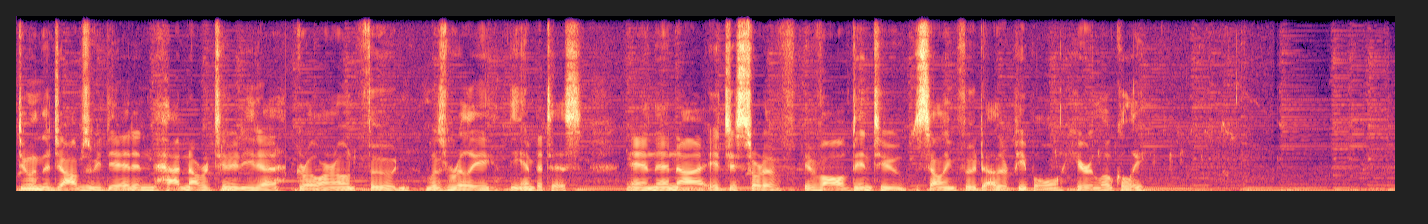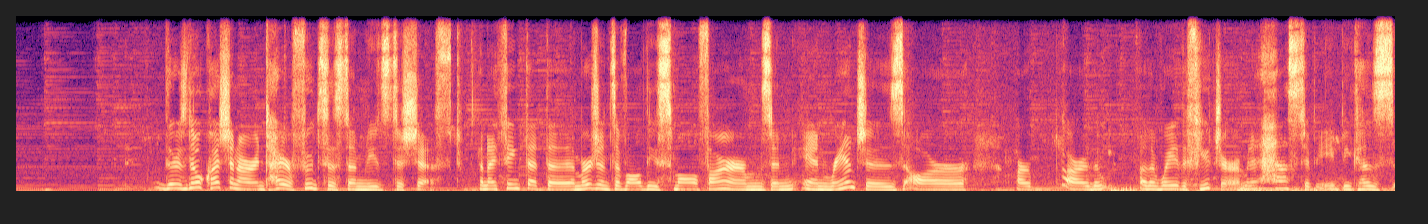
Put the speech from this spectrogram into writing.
doing the jobs we did and had an opportunity to grow our own food was really the impetus and then uh, it just sort of evolved into selling food to other people here locally There's no question our entire food system needs to shift. And I think that the emergence of all these small farms and, and ranches are are, are the, are the way of the future. I mean, it has to be because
